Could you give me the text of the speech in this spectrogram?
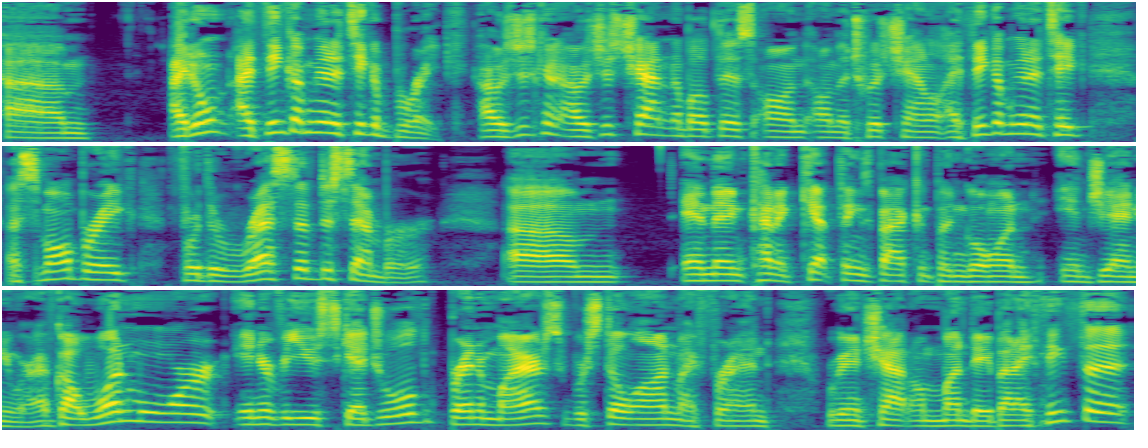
um, I don't. I think I'm going to take a break. I was just gonna. I was just chatting about this on on the Twitch channel. I think I'm going to take a small break for the rest of December. Um, and then kind of get things back up and going in January. I've got one more interview scheduled. Brendan Myers, we're still on, my friend. We're going to chat on Monday, but I think that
